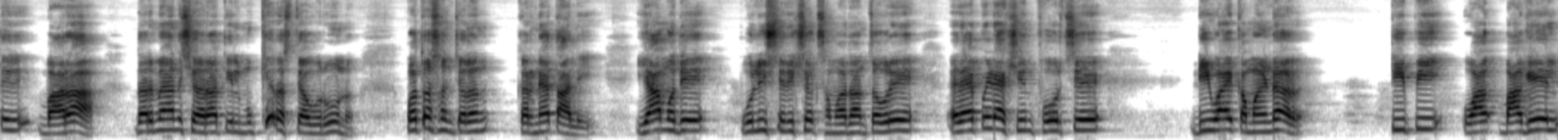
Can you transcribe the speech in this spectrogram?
ते बारा दरम्यान शहरातील मुख्य रस्त्यावरून पथसंचलन करण्यात आले. यामध्ये पोलीस निरीक्षक समाधान चौरे रॅपिड ॲक्शन फोर्सचे D Y commander T P वा बाघेल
